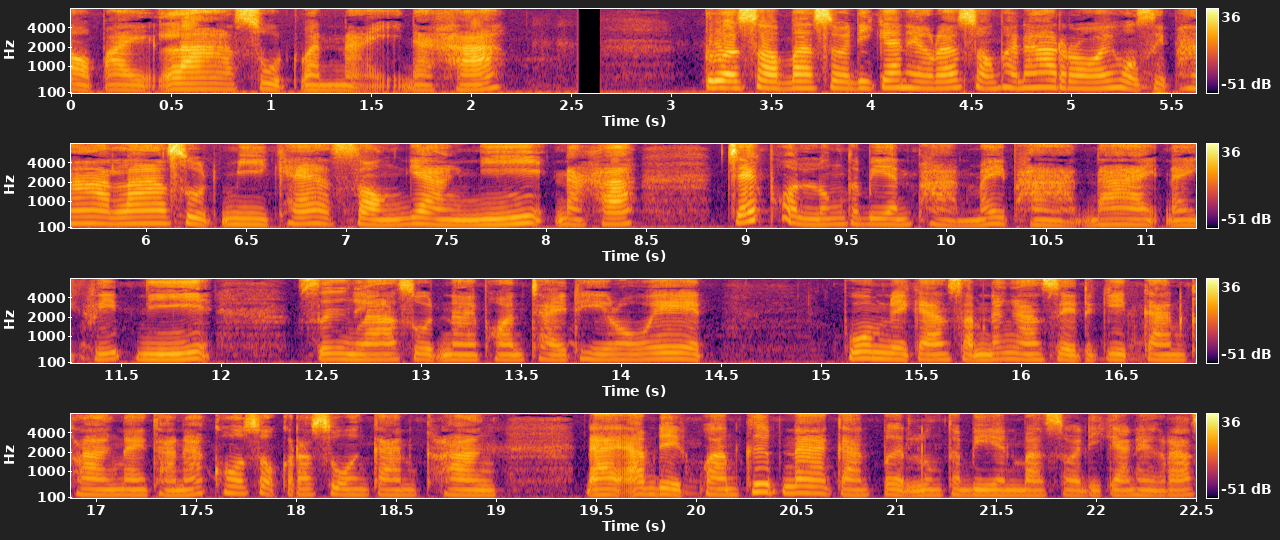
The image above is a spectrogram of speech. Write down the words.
ต่อไปล่าสุดวันไหนนะคะ ตรวจสอบบัตรสวัสดิการแห่งรัฐ 2565 ล่าสุดมีแค่ 2 อย่างนี้นะคะ เช็คผลลงทะเบียนผ่านไม่ผ่านได้ในคลิปนี้ ซึ่งล่าสุดนายพรชัยธีรเวช ผู้อำนวยการสำนักงงานเศรษฐกิจการคลังในฐานะโฆษกกระทรวงการคลัง ได้อัปเดตความคืบหน้าการเปิดลงทะเบียนบัตรสวัสดิการแห่งรัฐ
